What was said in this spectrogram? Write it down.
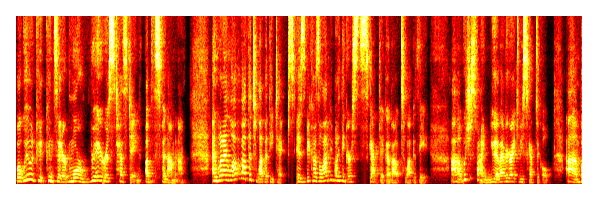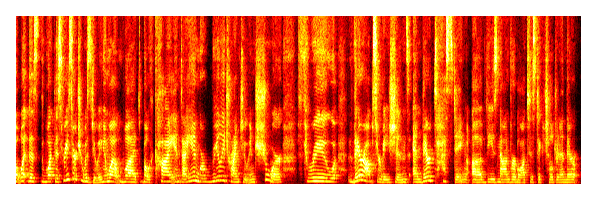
what we would consider more rigorous testing of this phenomenon. And what I love about the telepathy tapes is because a lot of people I think are skeptic about telepathy, uh, which is fine. You have every right to be skeptical. Um, but what this what this researcher was doing, and what what both Ky and Diane were really trying to ensure through their observations and their testing of these nonverbal autistic children and their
